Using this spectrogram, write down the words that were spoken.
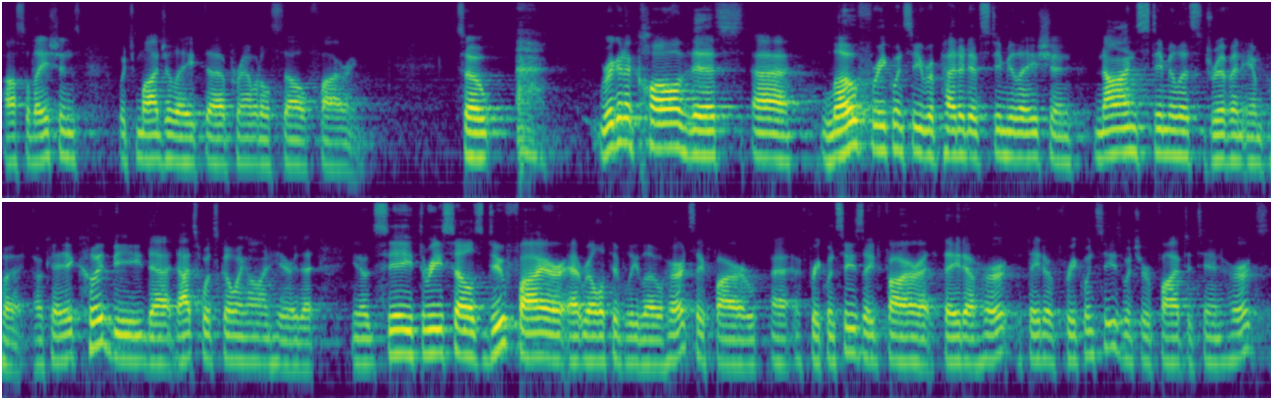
oscillations, which modulate the pyramidal cell firing. So we're going to call this uh, low frequency repetitive stimulation non stimulus driven input. Okay, it could be that that's what's going on here, that you know, CA3 cells do fire at relatively low hertz. They fire at frequencies. They fire at theta hertz, theta frequencies, which are 5 to 10 hertz.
